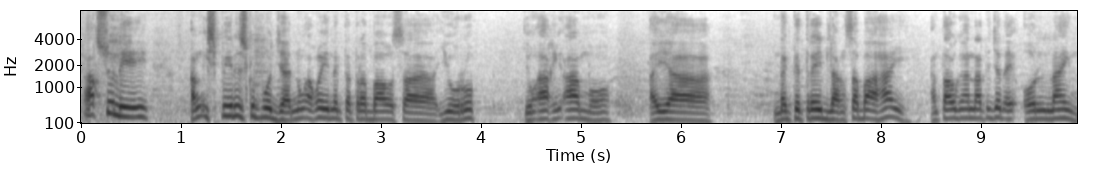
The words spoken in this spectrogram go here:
Actually, ang experience ko po dyan, nung ako ay nagtatrabaho sa Europe, yung aking amo ay ah, nagtitrade lang sa bahay. Ang tawag nga natin dyan ay online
